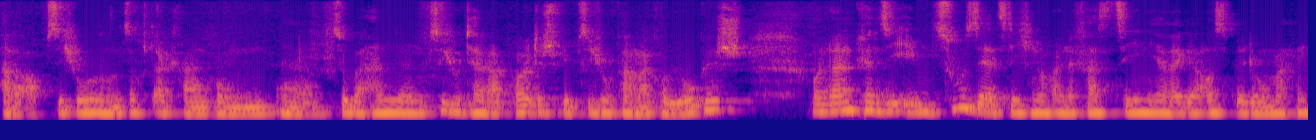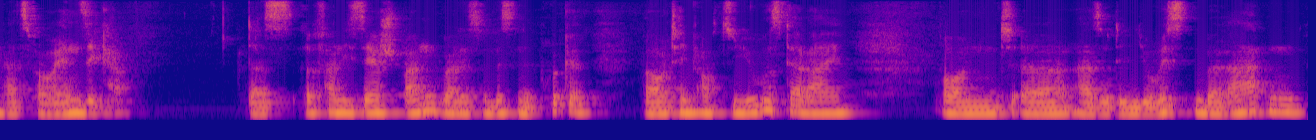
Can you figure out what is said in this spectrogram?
aber auch Psychosen und Suchterkrankungen äh, zu behandeln, psychotherapeutisch wie psychopharmakologisch. Und dann können Sie eben zusätzlich noch eine fast zehnjährige Ausbildung machen als Forensiker. Das äh, fand ich sehr spannend, weil es ein bisschen eine Brücke baut hin auch zur Juristerei und äh, also den Juristen beraten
